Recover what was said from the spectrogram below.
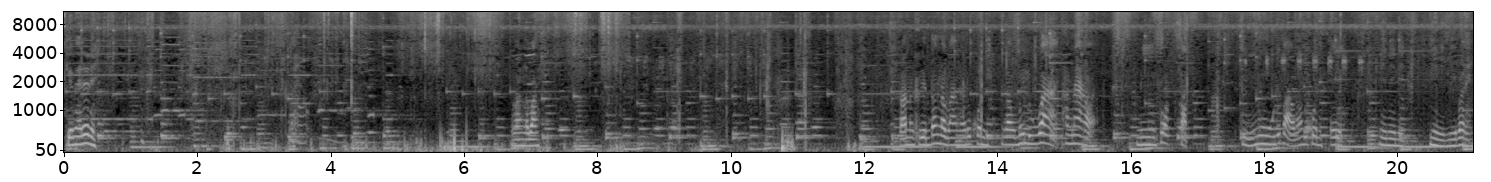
เก็บไหนได้นี่ระวังระวังตอนกลางคืนต้องระวังนะทุกคน เราไม่รู้ว่าข้างหน้าอะมีพวกสัตว์สีงูหรือเปล่านะทุกคน เอ้ยนี่นี่นี่นี่มีป่ะเนี่ย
